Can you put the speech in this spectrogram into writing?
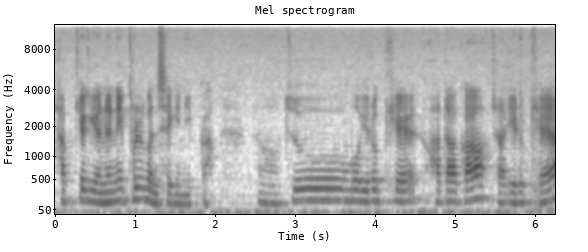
합격위원회는 붉은색이니까 어, 쭉뭐 이렇게 하다가 자 이렇게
